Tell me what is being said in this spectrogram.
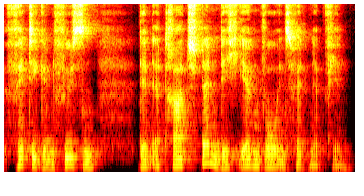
fettigen Füßen, denn er trat ständig irgendwo ins Fettnäpfchen.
